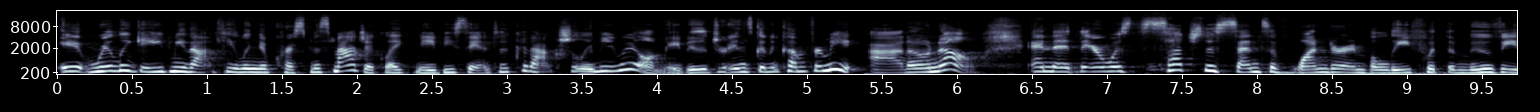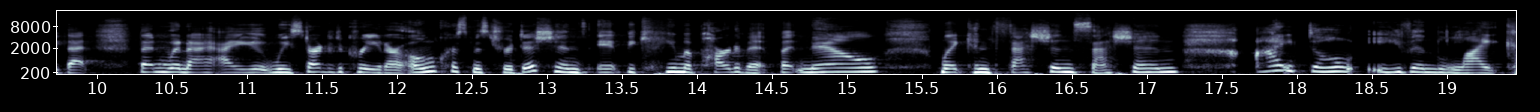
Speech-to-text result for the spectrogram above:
it really gave me that feeling of christmas magic like maybe santa could actually be real. Maybe the train's going to come for me. I don't know. And that there was such this sense of wonder and belief with the movie that then when I, I we started to create our own christmas traditions it became a part of it. But now like confession session i don't even like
